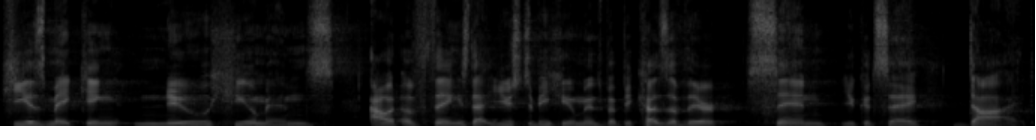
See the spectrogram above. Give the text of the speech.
He is making new humans out of things that used to be humans, but because of their sin, you could say, died.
